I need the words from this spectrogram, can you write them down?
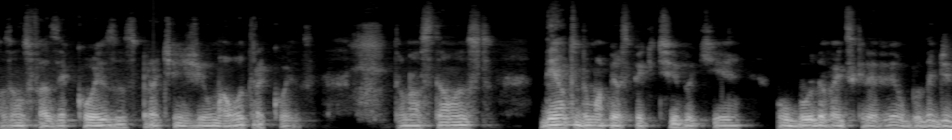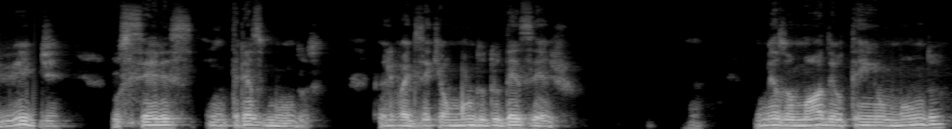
nós vamos fazer coisas para atingir uma outra coisa. Então nós estamos dentro de uma perspectiva que o Buda vai descrever, o Buda divide os seres em três mundos. Então ele vai dizer que é o mundo do desejo. Do mesmo modo, eu tenho o um mundo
